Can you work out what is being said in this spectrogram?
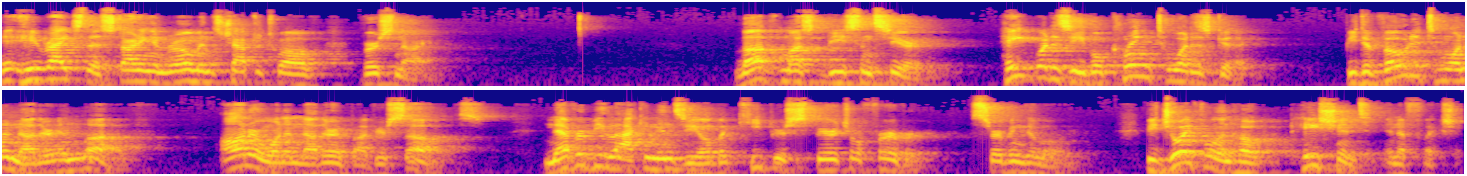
He writes this starting in Romans chapter 12, verse 9. Love must be sincere. Hate what is evil, cling to what is good. Be devoted to one another in love. Honor one another above yourselves. Never be lacking in zeal, but keep your spiritual fervor, serving the Lord. Be joyful in hope, patient in affliction,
